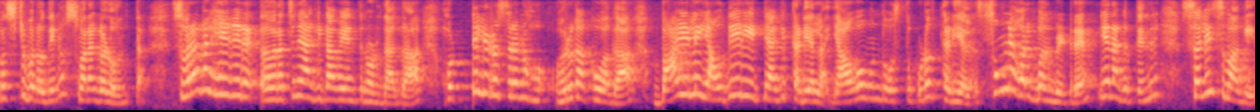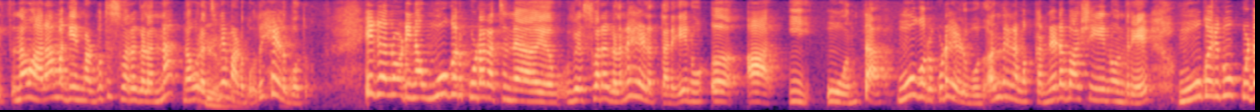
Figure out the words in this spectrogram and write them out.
ಫಸ್ಟ್ ಬರೋದೇನು ಸ್ವರಗಳು ಅಂತ. ಸ್ವರಗಳು ಹೇಗೆ ರಚನೆ ಆಗಿದ್ದಾವೆ ಅಂತ ನೋಡಿದಾಗ ಹೊಟ್ಟೆಲಿರೋ ಸ್ವರನ ಹೊರಗಾಕುವಾಗ ಬಾಯಲ್ಲಿ ಯಾವುದೇ ರೀತಿಯಾಗಿ ತಡೆಯಲ್ಲ ಯಾವ ಒಂದು ವಸ್ತು ಕೂಡ ತಡೆಯಲ್ಲ. ಸುಮ್ಮನೆ ಹೊರಗೆ ಬಂದ್ಬಿಟ್ರೆ ಏನಾಗುತ್ತೆ ಅಂದ್ರೆ ಸಲೀಸವಾಗಿ ನಾವು ಆರಾಮಾಗಿ ಏನ್ ಮಾಡ್ಬೋದು ಸ್ವರಗಳನ್ನ ನಾವು ರಚನೆ ಮಾಡ್ಬೋದು ಹೇಳ್ಬೋದು. ಈಗ ನೋಡಿ ನಾವು ಮೂಗರು ಕೂಡ ರಚನೆ ಸ್ವರಗಳನ್ನು ಹೇಳುತ್ತಾರೆ. ಏನು ಅ ಆ ಇ ಉ ಅಂತ ಮೂಗರು ಕೂಡ ಹೇಳ್ಬೋದು. ಅಂದ್ರೆ ನಮ್ಮ ಕನ್ನಡ ಭಾಷೆ ಏನು ಅಂದ್ರೆ ಮೂಗರಿಗೂ ಕೂಡ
